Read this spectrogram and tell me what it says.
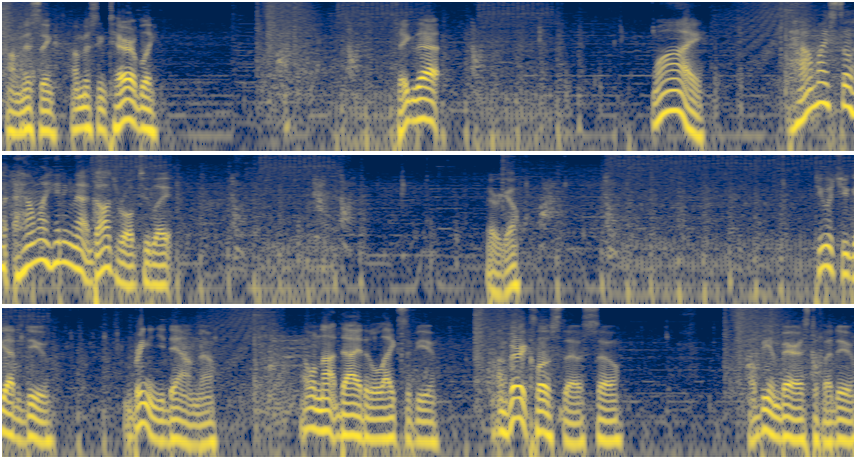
I'm missing. I'm missing terribly. Take that. Why? How am I still... How am I hitting that dodge roll too late? There we go. Do what you gotta do. I'm bringing you down, though. I will not die to the likes of you. I'm very close, though, so... I'll be embarrassed if I do.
